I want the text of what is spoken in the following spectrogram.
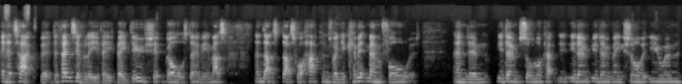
in attack, but defensively they, they do ship goals, don't they? And that's and that's that's what happens when you commit men forward, and um, you don't sort of look at you don't you don't make sure that you um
